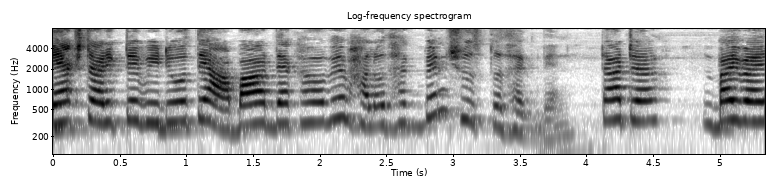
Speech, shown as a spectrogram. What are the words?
নেক্সট আরেকটা ভিডিওতে আবার দেখা হবে। ভালো থাকবেন, সুস্থ থাকবেন। Tata, bye bye.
